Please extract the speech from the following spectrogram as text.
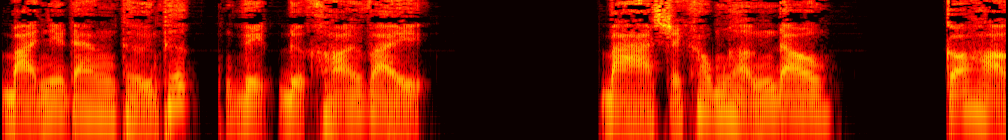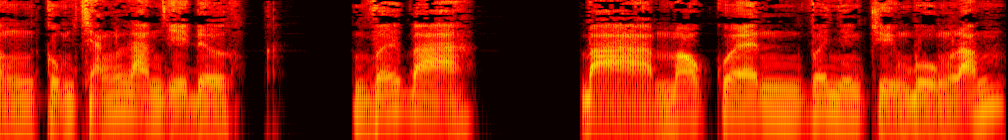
Bà như đang thưởng thức việc được hỏi vậy. Bà sẽ không hận đâu. Có hận cũng chẳng làm gì được. Với bà, bà mau quên với những chuyện buồn lắm.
